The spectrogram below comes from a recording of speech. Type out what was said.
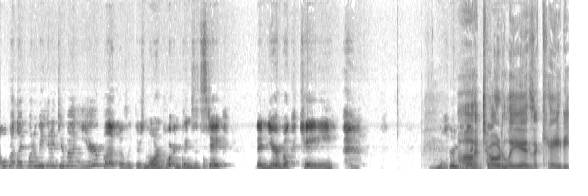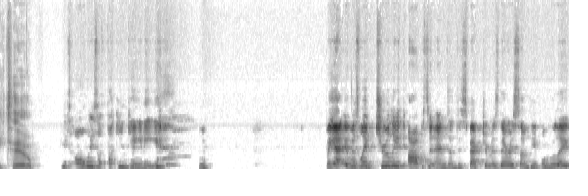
oh, but like, what are we gonna do about yearbook? I was like, there's more important things at stake than yearbook, Katie. Oh, it totally is a Katie too. It's always a fucking Katie. but yeah, it was like truly the opposite ends of the spectrum. Is there were some people who like,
